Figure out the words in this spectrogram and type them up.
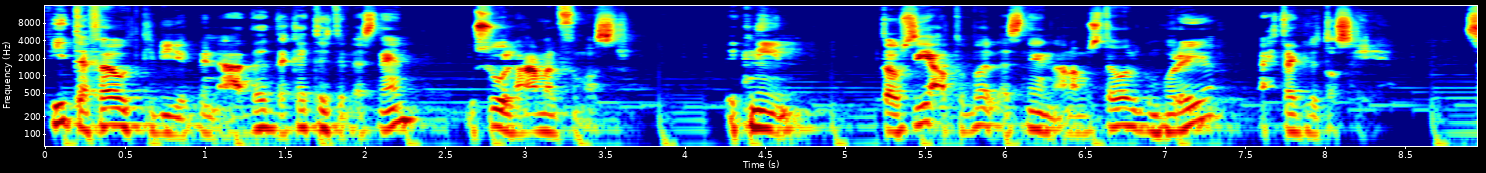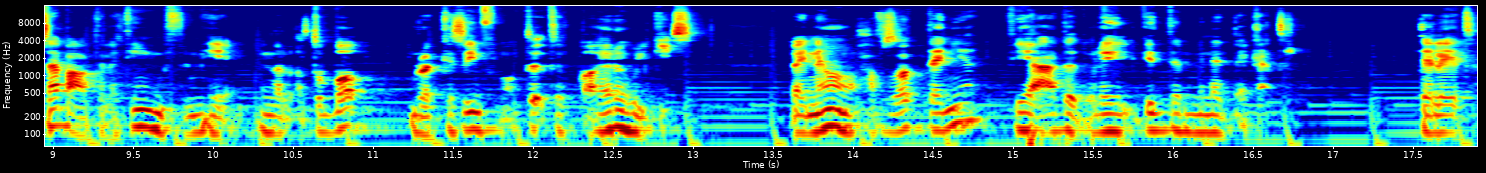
في تفاوت كبير بين أعداد دكاترة الأسنان وسوق العمل في مصر. اتنين توزيع أطباء الأسنان على مستوى الجمهورية محتاج لتصحيح. 37% من الأطباء مركزين في منطقة القاهرة والجيزة بينما محافظات تانية فيها عدد قليل جدا من الدكاترة. تلاتة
